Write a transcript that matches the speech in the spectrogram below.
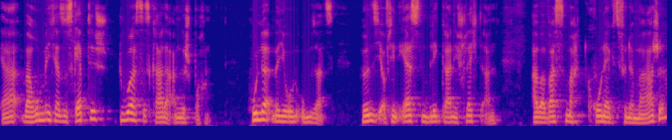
Ja, warum bin ich also skeptisch? Du hast es gerade angesprochen. 100 Millionen Umsatz hören sich auf den ersten Blick gar nicht schlecht an. Aber was macht Kronex für eine Marge?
